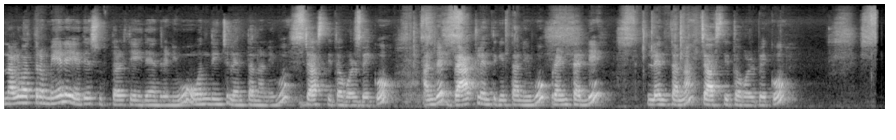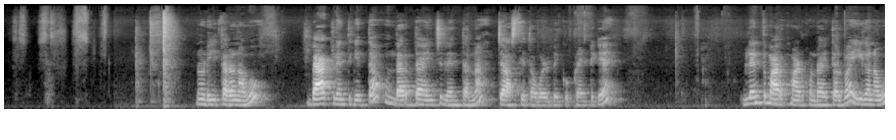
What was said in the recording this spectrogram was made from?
ನಲವತ್ತರ ಮೇಲೆ ಎದೆ ಸುತ್ತಳತೆ ಇದೆ ಅಂದರೆ ನೀವು ಒಂದು ಇಂಚು ಲೆಂತನ್ನು ನೀವು ಜಾಸ್ತಿ ತಗೊಳ್ಬೇಕು. ಅಂದರೆ ಬ್ಯಾಕ್ ಲೆಂತ್ಗಿಂತ ನೀವು ಫ್ರಂಟಲ್ಲಿ ಲೆಂತನ್ನು ಜಾಸ್ತಿ ತಗೊಳ್ಬೇಕು. ನೋಡಿ, ಈ ಥರ ನಾವು ಬ್ಯಾಕ್ ಲೆಂತ್ಗಿಂತ ಒಂದು ಅರ್ಧ ಇಂಚ್ ಲೆಂತನ್ನು ಜಾಸ್ತಿ ತಗೊಳ್ಬೇಕು ಫ್ರಂಟಿಗೆ ಲೆಂತ್ ಮಾರ್ಕ್ ಮಾಡ್ಕೊಂಡಾಯ್ತಲ್ವ ಈಗ ನಾವು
